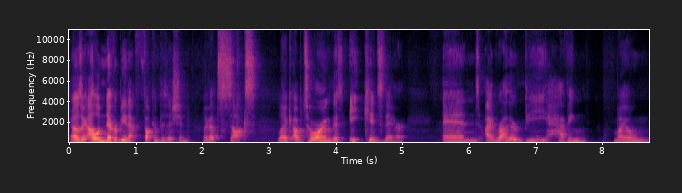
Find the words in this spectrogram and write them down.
And I was like, I will never be in that fucking position. Like that sucks. Like I'm touring, there's eight kids there, and I'd rather be having my own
